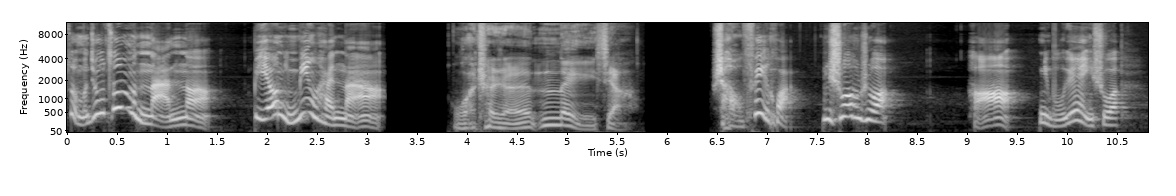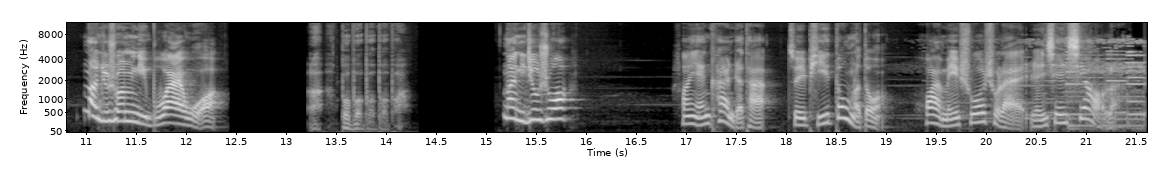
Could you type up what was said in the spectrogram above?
怎么就这么难呢？比要你命还难啊！我这人内向。少废话，你说不说？好，你不愿意说，那就说明你不爱我。啊，不不不不不。那你就说。方言看着他，嘴皮动了动，话没说出来，人先笑了。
